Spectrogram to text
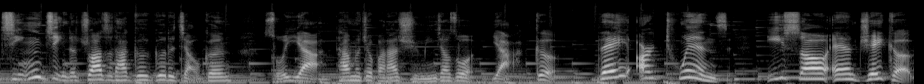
紧紧地抓着他哥哥的脚跟，所以啊，他们就把他取名叫做雅各。They are twins, Esau and Jacob。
